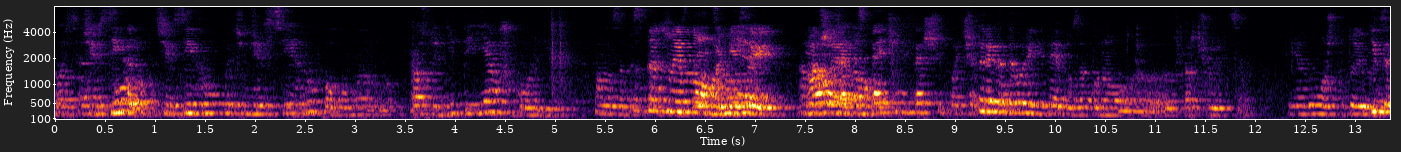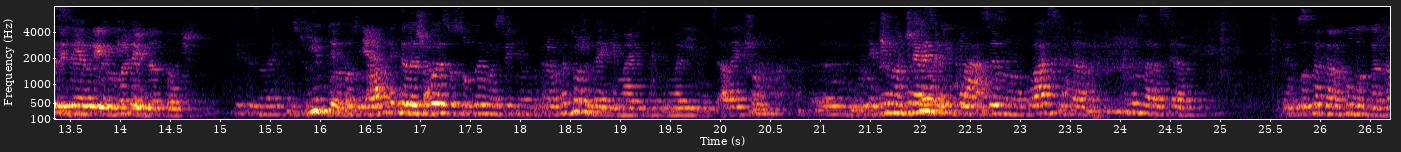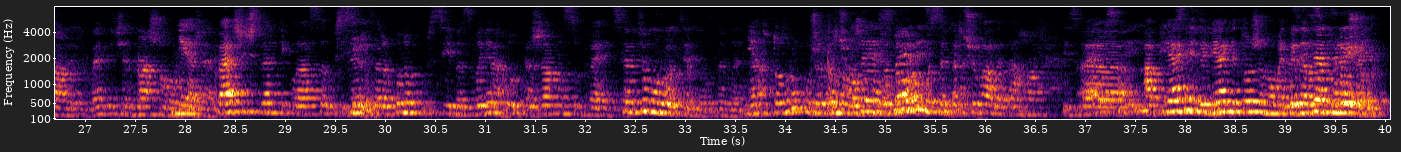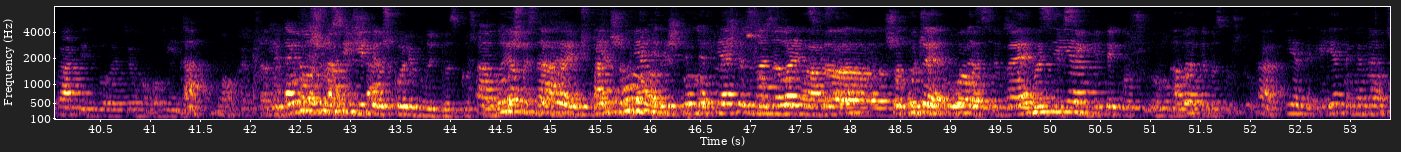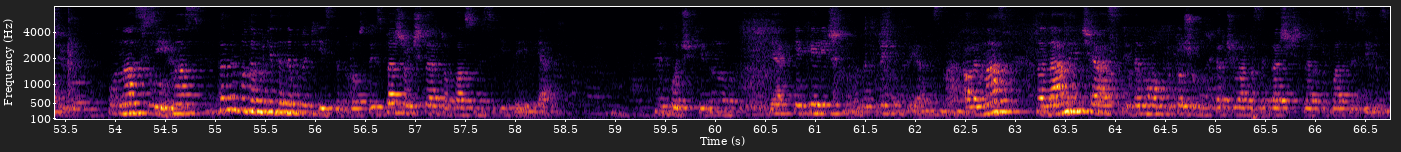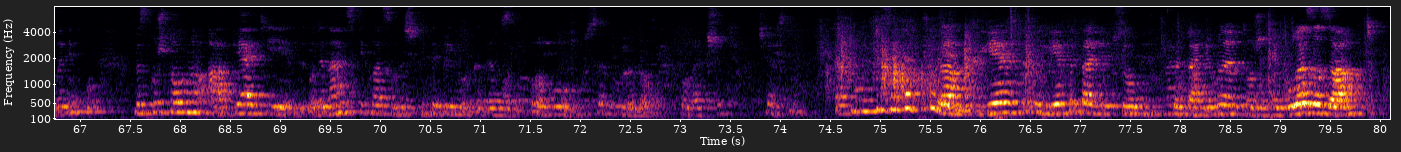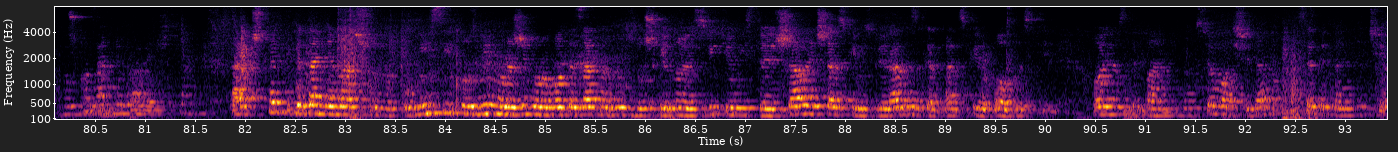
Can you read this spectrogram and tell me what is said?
бо це Чи всі, чи всі групи, чи чи не всі групи, бо ми просто діти є в школі. Мало Так забезпечені. не много дітей. Мало може, забезпечений перший. Чотири категорії дітей по закону е, харчуються. Я думаю, що то і Діти діти сироти, точно. Діти з інвалідністю. Діти. Діти лише були з особливими освітніми потребами. Вони теж деякі мають з них інвалідність, але якщо, Е, якщо навчається в інклюзивний інклюзивному класі, то ну зараз я Тобто це за рахунок державної субвенції чи з нашого ні, бюджету? перші четверті класи всі за рахунок всі без винятку Так. державна Це субвенція. в цьому році не ввели. Ні, то того року вже харчували. з Того року це харчували, так. Ага. Із Е, вересня. А 5 і 9 теж мовить 50 зараз гривень вартість була цього обіду. Так. Ну. Не було, що всі діти в школі будуть безкоштовно. Я щось таке, таке є, читала, що було, 5 було 5 що Зеленська що буде, субвенція. всіх дітей годувати безкоштовно. Так, є таке, є таке. ну, У нас, у нас, та не буде, діти не будуть їсти просто. Із першого четвертого класу не сидіти їдять. Не хочуть. Ну, як, яке рішення буде прийнято, я не знаю. Але в нас на даний час йде мова про те, що будуть харчуватися перші четверті класи всі без винятку безкоштовно, а п'яті, одинадцяті класи лише діти пільгової категорії. Слава Богу, все дуже добре, полегшить, чесно. Так, ну. Так, є, є питання в цьому питанні. У мене теж не була за за. Так, четверте питання нашої комісії про зміну режиму роботи закладу дошкільної освіти у місті Іршава Іршавської міської ради Закарпатської області. Ольга Степанівна, все ваші, так? Все питання. Чи?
